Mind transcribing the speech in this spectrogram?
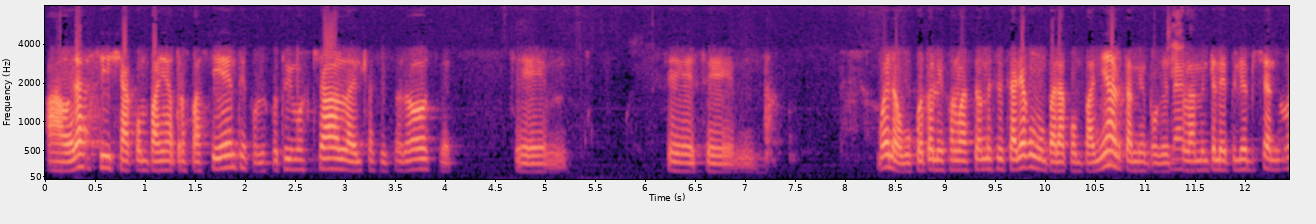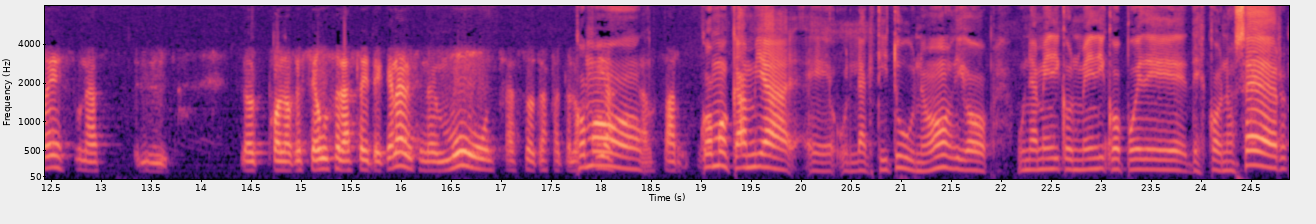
Ahora sí, ya acompaña a otros pacientes, porque después tuvimos charla, él se asesoró, se, se, bueno, buscó toda la información necesaria como para acompañar también, porque solamente la epilepsia no es una con lo que se usa el aceite de cannabis, sino hay muchas otras patologías. ¿Cómo, ¿cómo cambia eh, la actitud, no? Digo, una médica, un médico puede desconocer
